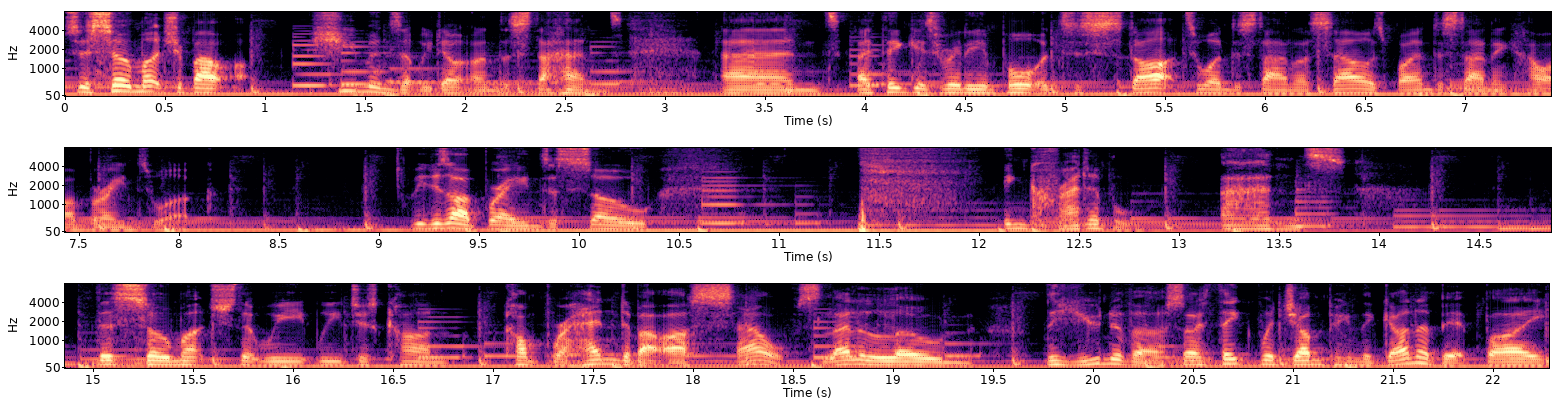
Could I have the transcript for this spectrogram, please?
so so much about humans that we don't understand. And I think it's really important to start to understand ourselves by understanding how our brains work. Because our brains are so incredible and there's so much that we, we just can't comprehend about ourselves, let alone the universe. I think we're jumping the gun a bit by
